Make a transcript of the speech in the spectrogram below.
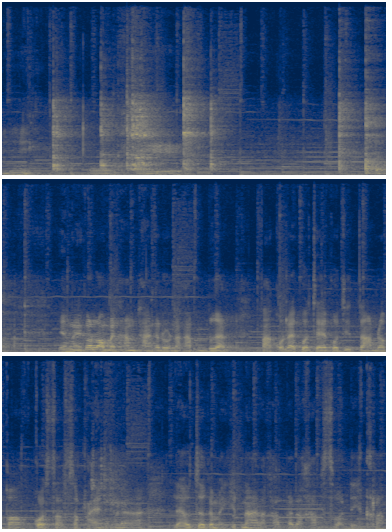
นี่โอเค ยังไงก็ลองไปทำทานกันดูนะครับเพื่อนๆ ฝากกดไลค์กดแชร์กดติดตามแล้วก็กด subscribe ผมด้วยนะ แล้วเจอกันใหม่คลิปหน้านะครับไปแล้วครับ สวัสดีครับ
